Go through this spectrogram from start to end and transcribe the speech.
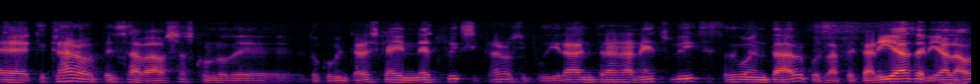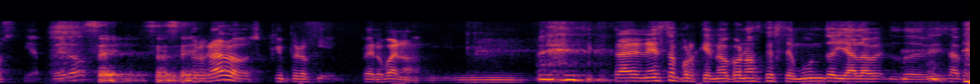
eh, que claro, pensaba, o sea, con lo de documentales que hay en Netflix, y claro, si pudiera entrar a Netflix este documental, pues la petaría, sería la hostia. Pero, sí, sí, sí. pero claro, pero, pero bueno, mm, entrar en esto porque no conozco este mundo, ya lo, lo debéis haber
